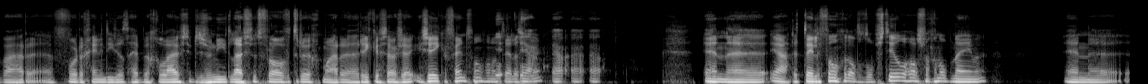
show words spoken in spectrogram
Waar eh, voor degenen die dat hebben geluisterd, dus niet, luistert vooral even terug. Maar eh, Rick is daar ze- zeker fan van, van een ja, telescope. ja, ja, ja. En eh, ja, de telefoon gaat altijd op stil als we gaan opnemen. En eh,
